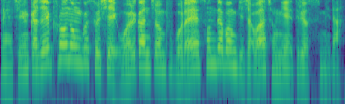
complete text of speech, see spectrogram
네, 지금까지 프로농구 소식 월간 점프볼의 손대범 기자와 정리해 드렸습니다.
